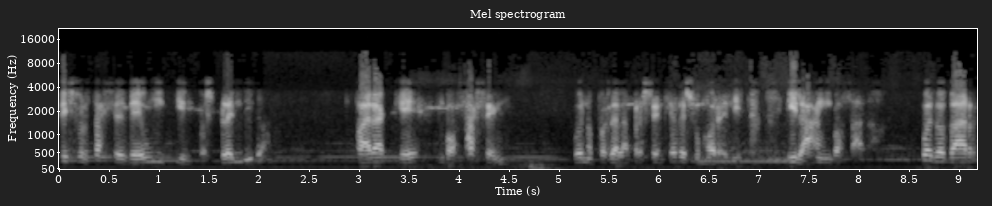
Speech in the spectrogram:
disfrutase de un tiempo espléndido para que gozasen, bueno, pues de la presencia de su morenita. Y la han gozado. Puedo dar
